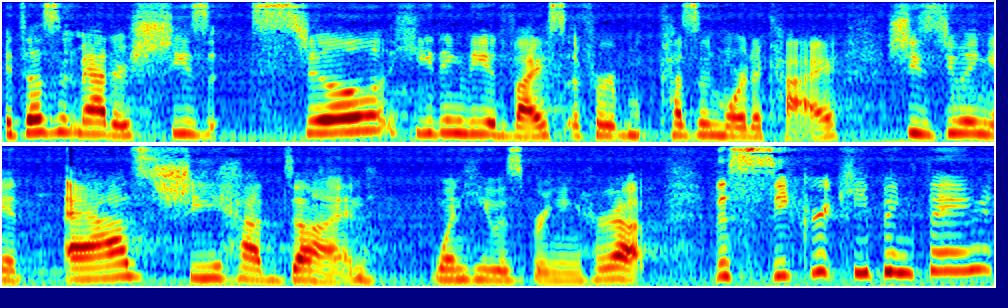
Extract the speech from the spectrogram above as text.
it doesn't matter. She's still heeding the advice of her cousin Mordecai. She's doing it as she had done when he was bringing her up. This secret keeping thing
